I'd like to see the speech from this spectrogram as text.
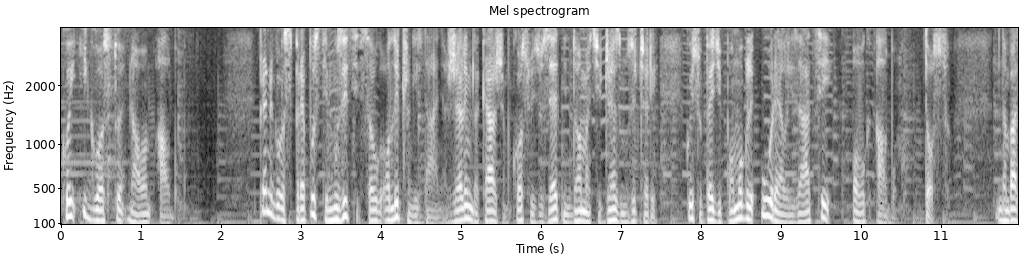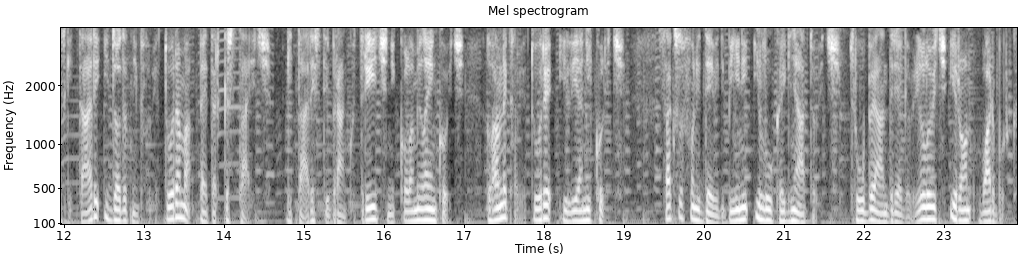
koji i gostuje na ovom albumu. Pre nego vas prepusti muzici sa ovog odličnog izdanja, želim da kažem ko su izuzetni domaći džez muzičari koji su Peđi pomogli u realizaciji ovog albuma. To su na bas gitari i dodatnim klavijaturama Petar Krstajić, gitaristi Branko Trić, Nikola Milenković, glavne klavijature Ilija Nikolić, saksofoni David Bini i Luka Ignjatović, trube Andrija Gavrilović i Ron Warburg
